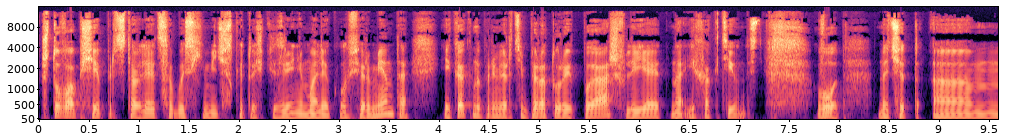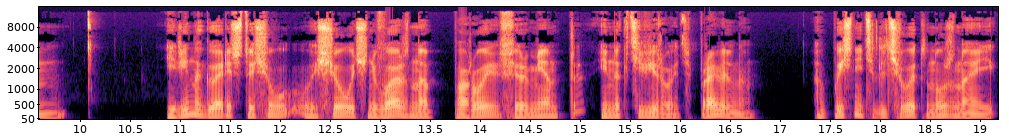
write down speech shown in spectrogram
что вообще представляет собой с химической точки зрения молекул фермента и как например температура и pH влияет на их активность. Вот значит эм, Ирина говорит что еще еще очень важно порой фермент инактивировать правильно? А поясните для чего это нужно и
